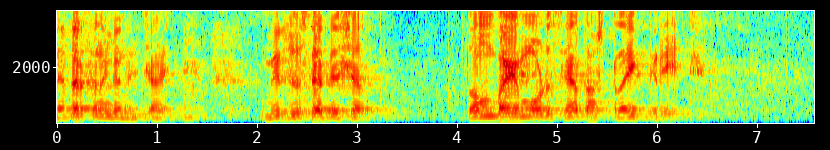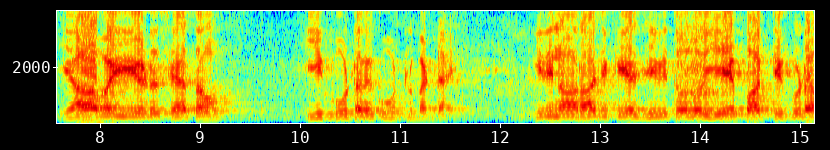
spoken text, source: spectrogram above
నిదర్శనంగా నిలిచాయి. మీరు చూస్తే దేశ. తొంభై మూడు శాతం స్ట్రైక్ రేట్. యాభై ఏడు శాతం ఈ కూటమి ఓట్లు పడ్డాయి. ఇది నా రాజకీయ జీవితంలో ఏ పార్టీ కూడా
